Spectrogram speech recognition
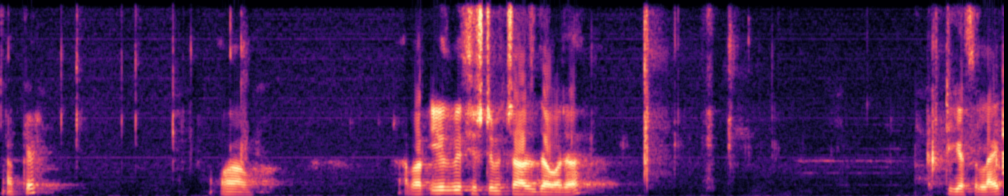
ওকে আবার ইউএসবি সিস্টেমে চার্জ দেওয়া যায়। ঠিক আছে লাইট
